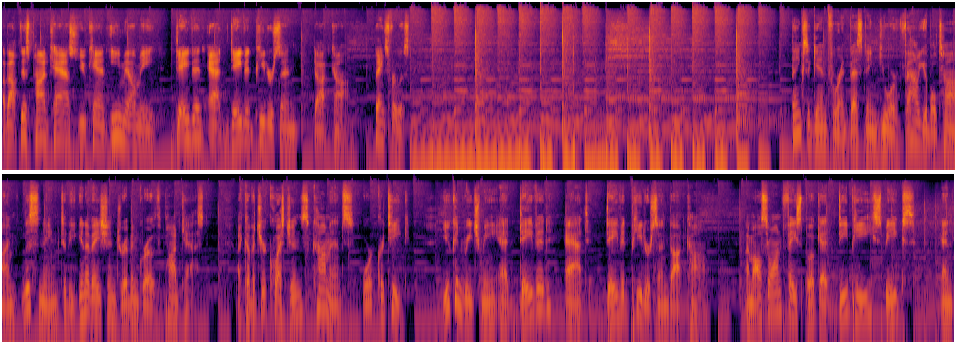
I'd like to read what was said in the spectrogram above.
about this podcast, you can email me, david at davidpeterson.com. Thanks for listening. Thanks again for investing your valuable time listening to the Innovation Driven Growth podcast. I covet your questions, comments, or critique. You can reach me at david at davidpeterson.com. I'm also on Facebook at DP Speaks and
